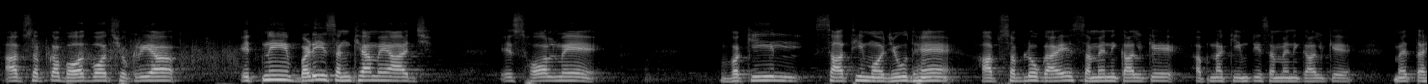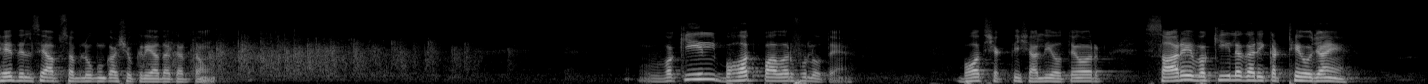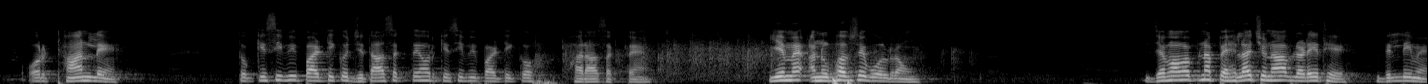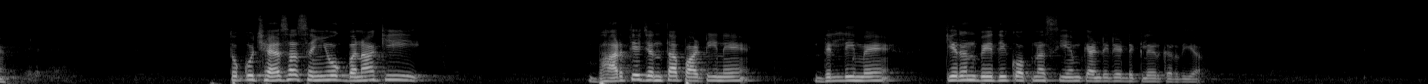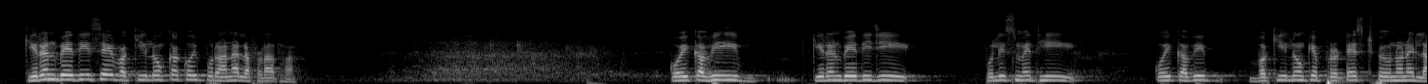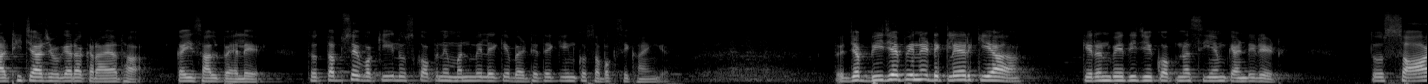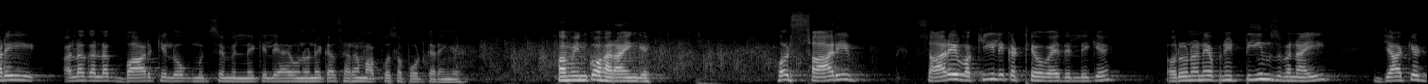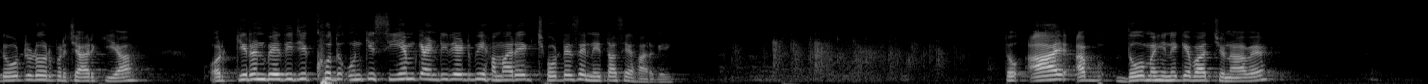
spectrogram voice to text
आप सबका बहुत बहुत शुक्रिया। इतनी बड़ी संख्या में आज इस हॉल में वकील साथी मौजूद हैं। आप सब लोग आए, समय निकाल के, अपना कीमती समय निकाल के। मैं तहे दिल से आप सब लोगों का शुक्रिया अदा करता हूँ। वकील बहुत पावरफुल होते हैं, बहुत शक्तिशाली होते हैं और सारे वकील अगर इकट्ठे हो जाएँ और ठान लें तो किसी भी पार्टी को जिता सकते हैं और किसी भी पार्टी को हरा सकते हैं। ये मैं अनुभव से बोल रहा हूँ। जब हम अपना पहला चुनाव लड़े थे दिल्ली में तो कुछ ऐसा संयोग बना कि भारतीय जनता पार्टी ने दिल्ली में किरण बेदी को अपना सीएम कैंडिडेट डिक्लेयर कर दिया। किरण बेदी से वकीलों का कोई पुराना लफड़ा था। कोई कभी किरण बेदी जी पुलिस में थी, कोई कभी वकीलों के प्रोटेस्ट पे उन्होंने लाठीचार्ज वगैरह कराया था कई साल पहले तो तब से वकील उसको अपने मन में लेके बैठे थे कि इनको सबक सिखाएँगे। तो जब बीजेपी ने डिक्लेयर किया किरण बेदी जी को अपना सीएम कैंडिडेट तो सारी अलग अलग बार के लोग मुझसे मिलने के लिए आए, उन्होंने कहा, सर, हम आपको सपोर्ट करेंगे। हम इनको हराएँगे। और सारी, सारे वकील इकट्ठे हो गए दिल्ली के और उन्होंने अपनी टीम्स बनाई, जाके डोर टू डोर प्रचार किया। और किरण बेदी जी खुद उनकी सीएम कैंडिडेट भी हमारे एक छोटे से नेता से हार गई। तो आए अब दो महीने के बाद चुनाव है।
